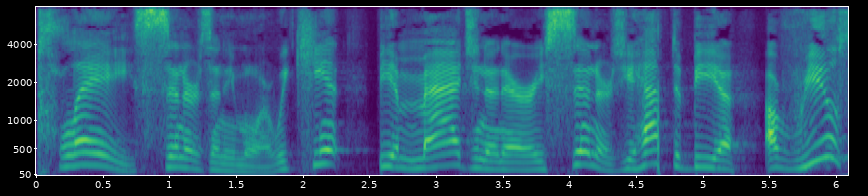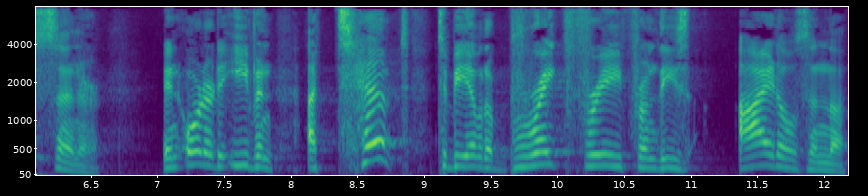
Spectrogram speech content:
play sinners anymore. We can't be imaginary sinners. You have to be a, a real sinner in order to even attempt to be able to break free from these idols in the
